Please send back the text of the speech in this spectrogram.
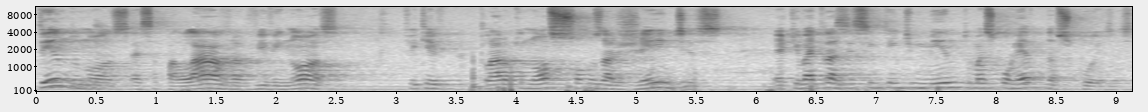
tendo nós essa palavra viva em nós, fique claro que nós somos agentes é que vai trazer esse entendimento mais correto das coisas.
